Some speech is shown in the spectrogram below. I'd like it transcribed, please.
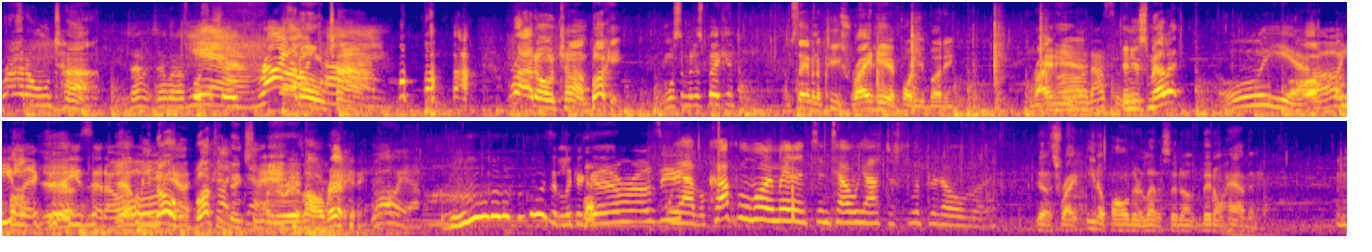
right on time. Is that, is that what I was supposed to say? Yeah, right on time. right on time. Bucky, want some of this bacon? I'm saving a piece right here for you, buddy. Right oh, here. Oh, that's Can you smell it? Oh, yeah. Oh, oh he licked yeah. it. He said, oh, Yeah, we oh, know yeah. who Bucky thinks the winner is already. Oh, yeah. Ooh, is it looking good, Rosie? We have a couple more minutes until we have to flip it over. Yeah, that's right. Eat up all their lettuce. They don't, they don't have any.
